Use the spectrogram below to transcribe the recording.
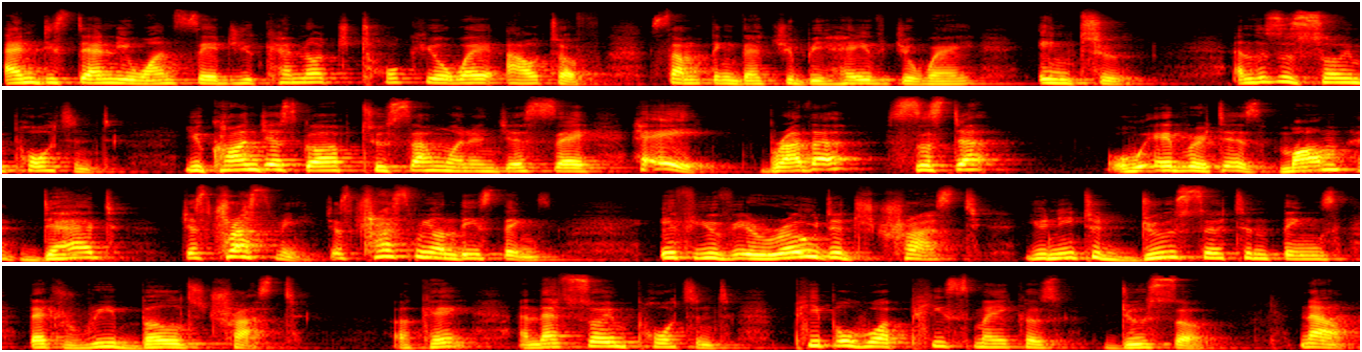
Andy Stanley once said, You cannot talk your way out of something that you behaved your way into. And this is so important. You can't just go up to someone and just say, Hey, brother, sister, whoever it is, mom, dad, just trust me. Just trust me on these things. If you've eroded trust, you need to do certain things that rebuild trust. Okay? And that's so important. People who are peacemakers do so. Now,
